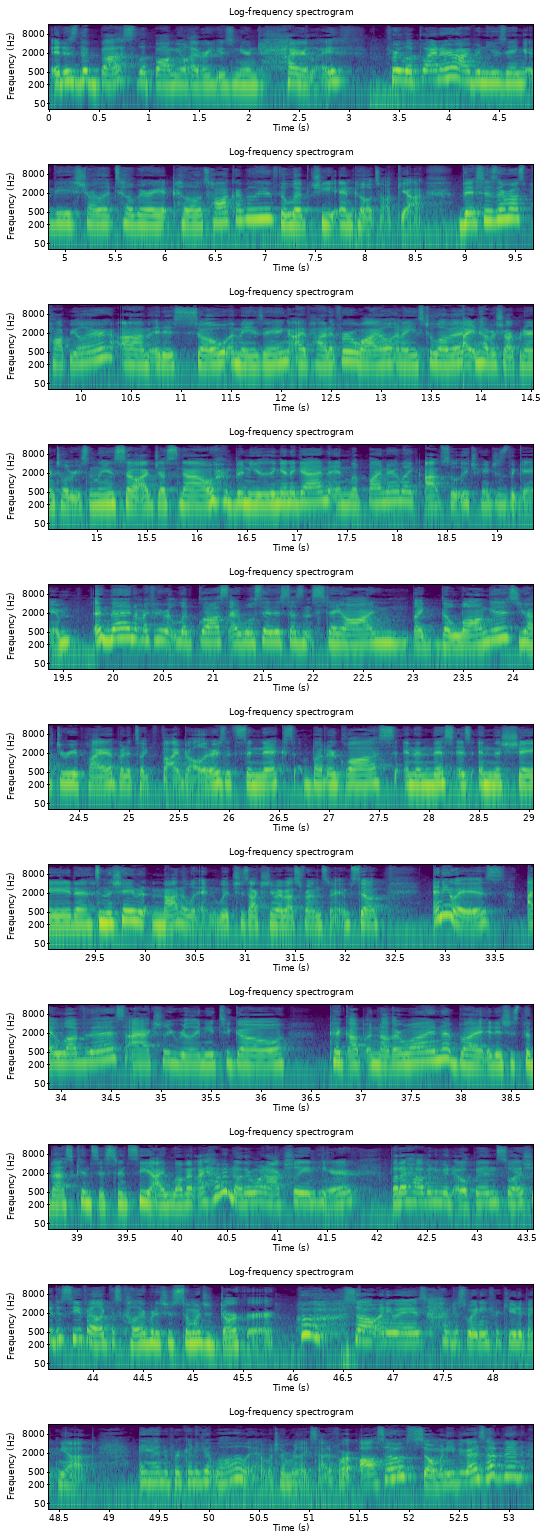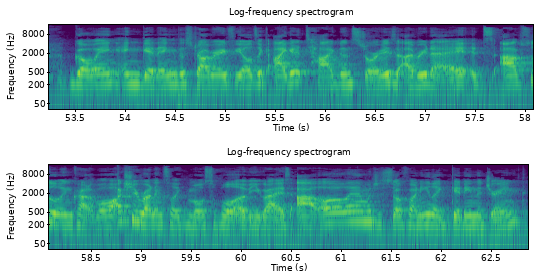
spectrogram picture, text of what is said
it is the best lip balm you'll ever use in your entire life. For lip liner, I've been using the Charlotte Tilbury Pillow Talk, I believe, the Lip Cheat and Pillow Talk, yeah. This is their most popular. Um, it is so amazing. I've had it for a while and I used to love it. I didn't have a sharpener until recently, so I've just now been using it again and lip liner like absolutely changes the game. And then my favorite lip gloss, I will say this doesn't stay on like the longest. You have to reapply it, but it's like $5. It's the NYX Butter Gloss, and then this is in the shade, it's in the shade Madeline, which is actually my best friend's name. So Anyways, I love this. I actually really need to go pick up another one, but it is just the best consistency. I love it. I have another one actually in here that I haven't even opened, so I should just see if I like this color, but it's just so much darker. so anyways, I'm just waiting for Q to pick me up and we're gonna get La La Land, which I'm really excited for. Also, so many of you guys have been going and getting the strawberry fields. Like I get tagged in stories every day. It's absolutely incredible. I actually run into like multiple of you guys at La La Land, which is so funny, like getting the drink.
